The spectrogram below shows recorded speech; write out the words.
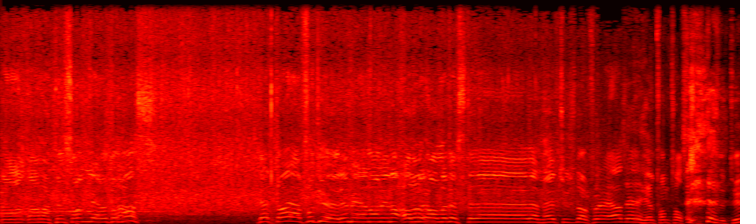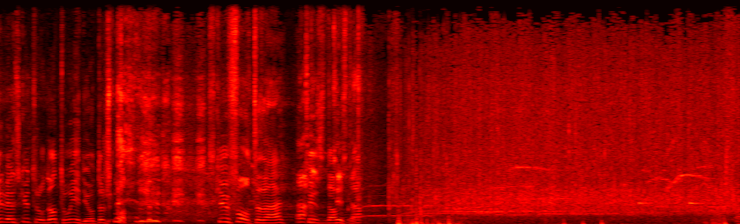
Ja, det har vært en sann glede, Thomas. Dette har jeg fått gjøre med en av mine aller aller beste venner. Tusen takk for det. Ja, det er helt fantastisk eventyr. Hvem skulle trodd at to idioter som skulle få til det her? Tusen takk. tusen takk. Det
